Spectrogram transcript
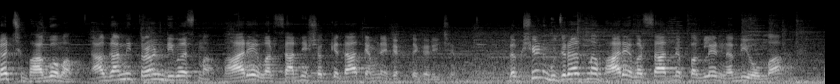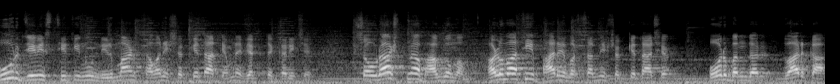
કચ્છ ભાગોમાં આગામી ત્રણ દિવસમાં ભારે વરસાદની શક્યતા તેમણે વ્યક્ત કરી છે. દક્ષિણ ગુજરાતમાં ભારે વરસાદને પગલે નદીઓમાં પૂર જેવી સ્થિતિનું નિર્માણ થવાની શક્યતા તેમણે વ્યક્ત કરી છે. સૌરાષ્ટ્રના ભાગોમાં હળવાથી ભારે વરસાદની શક્યતા છે. પોરબંદર, દ્વારકા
